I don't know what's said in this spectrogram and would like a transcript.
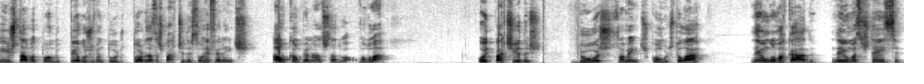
e estava atuando pelo Juventude. Todas essas partidas são referentes ao campeonato estadual. Vamos lá. Oito partidas, duas somente como titular, nenhum gol marcado, nenhuma assistência,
